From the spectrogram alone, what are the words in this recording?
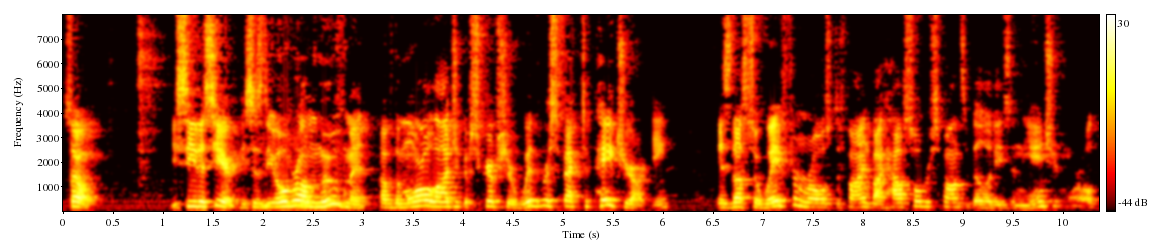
So, you see this here. He says the overall movement of the moral logic of Scripture with respect to patriarchy is thus away from roles defined by household responsibilities in the ancient world,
